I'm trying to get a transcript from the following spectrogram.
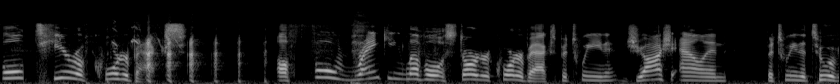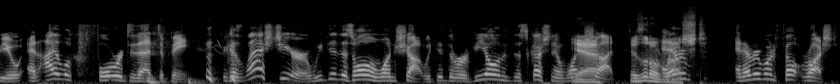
full tier of quarterbacks, a full ranking level of starter quarterbacks between Josh Allen, between the two of you, and I look forward to that debate because last year we did this all in one shot. We did the reveal and the discussion in one yeah, shot It was a little And every- rushed. and everyone felt rushed.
